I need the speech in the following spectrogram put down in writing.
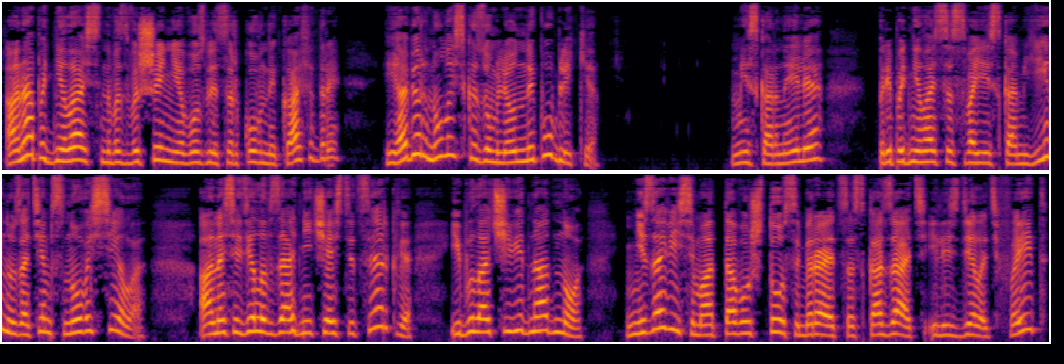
Она поднялась на возвышение возле церковной кафедры и обернулась к изумленной публике. Мисс Корнелия приподнялась со своей скамьи, но затем снова села — она сидела в задней части церкви, и было очевидно одно — независимо от того, что собирается сказать или сделать Фейт,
